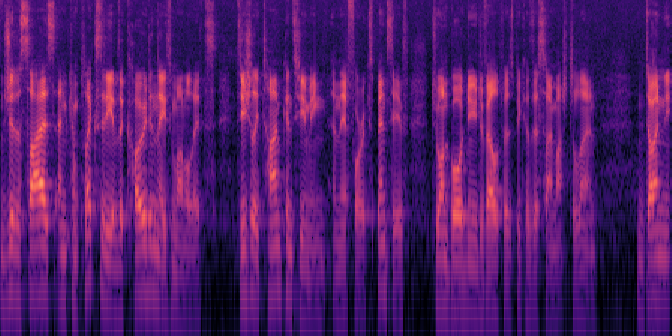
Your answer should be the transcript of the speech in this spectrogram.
And due to the size and complexity of the code in these monoliths, it's usually time consuming and therefore expensive to onboard new developers because there's so much to learn. And don't,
